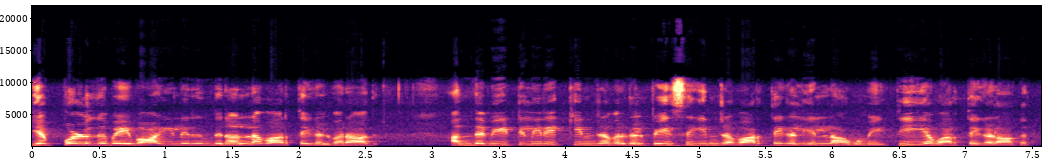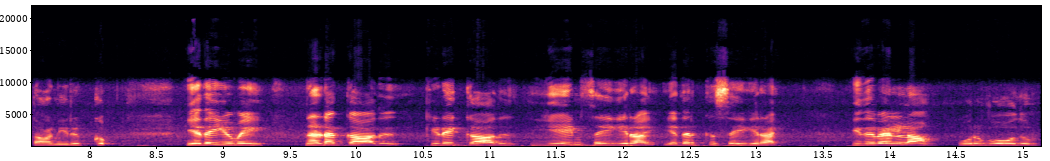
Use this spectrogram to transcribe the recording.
எப்பொழுதுமே வாயிலிருந்து நல்ல வார்த்தைகள் வராது. அந்த வீட்டில் இருக்கின்றவர்கள் பேசுகின்ற வார்த்தைகள் எல்லாமுமே தீய வார்த்தைகளாகத்தான் இருக்கும். எதையுமே நடக்காது கிடைக்காது ஏன் செய்கிறாய் எதற்கு செய்கிறாய்? இதுவெல்லாம் ஒருபோதும்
